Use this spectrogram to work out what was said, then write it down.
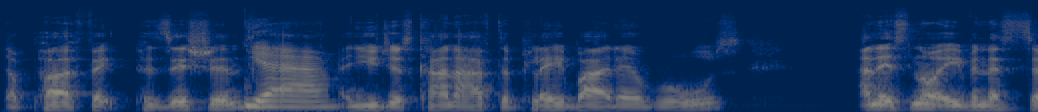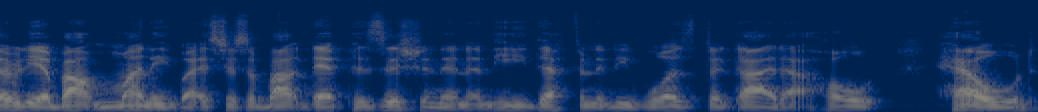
the perfect position, yeah and you just kind of have to play by their rules. And it's not even necessarily about money, but it's just about their positioning. And he definitely was the guy that hold held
